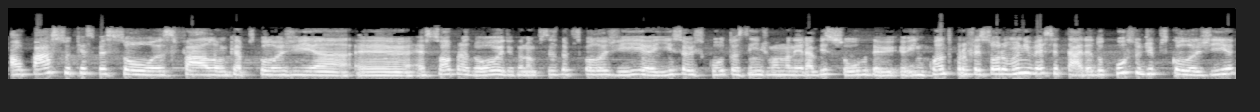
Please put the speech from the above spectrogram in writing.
ao passo que as pessoas falam que a psicologia é, é só para doido, que eu não preciso da psicologia, e isso eu escuto assim de uma maneira absurda. Eu, enquanto professora universitária do curso de psicologia,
